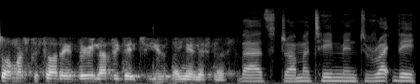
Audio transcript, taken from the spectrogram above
so much, Priscilla. A very lovely day to you and your listeners. That's Dramatainment right there.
